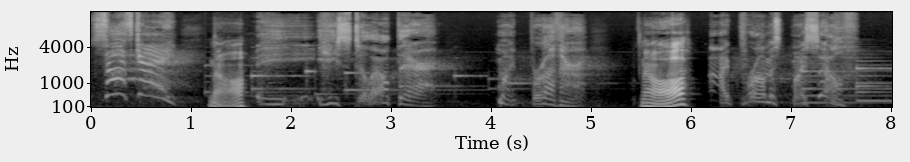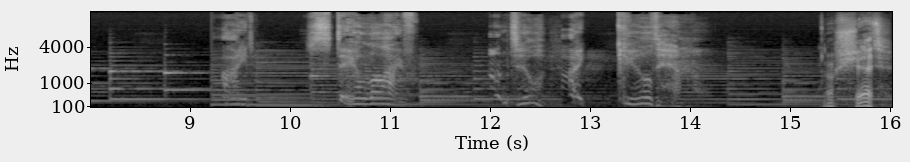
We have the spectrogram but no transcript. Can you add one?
Sasuke! Aw. He, he's still out there. My brother. Aw. I promised myself I'd stay alive until I killed him. Oh shit.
